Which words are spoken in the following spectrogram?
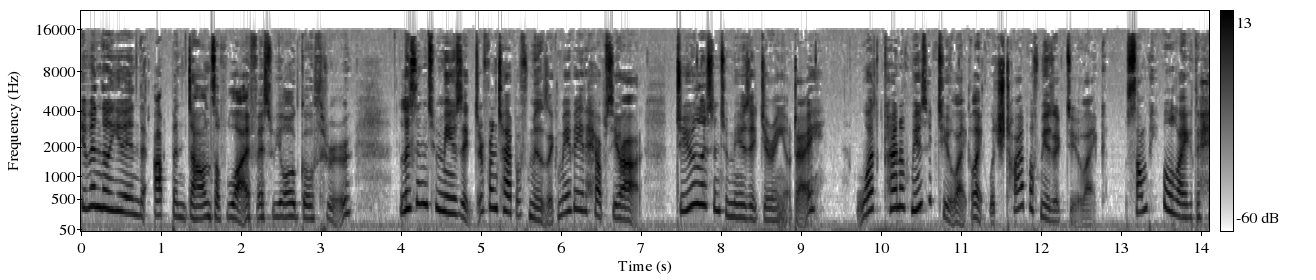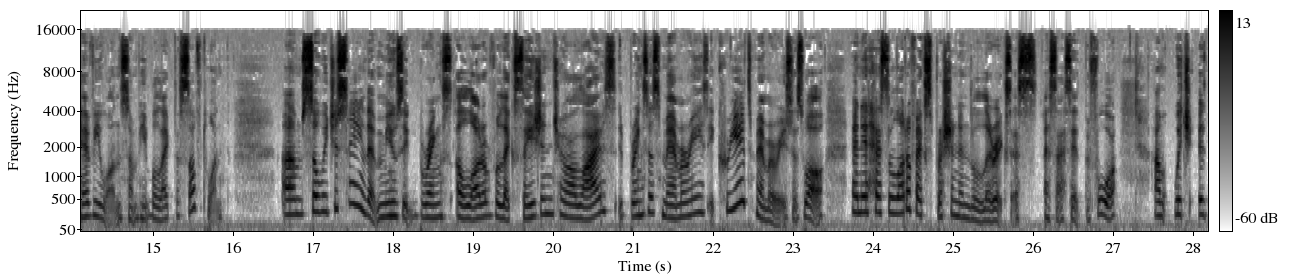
even though you're in the up and downs of life as we all go through, listen to music, different type of music. Maybe it helps you out. Do you listen to music during your day? What kind of music do you like? Like which type of music do you like? Some people like the heavy one, some people like the soft one. Um, so we're just saying that music brings a lot of relaxation to our lives. It brings us memories. It creates memories as well, and it has a lot of expression in the lyrics, as as I said before, um, which it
